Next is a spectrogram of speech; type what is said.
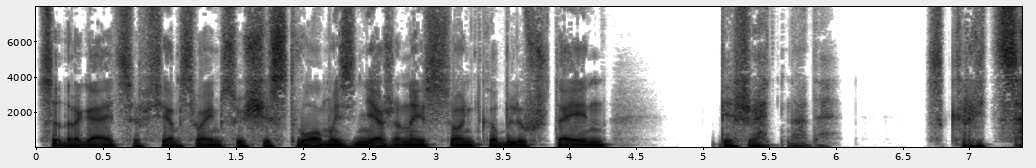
Содрогается всем своим существом изнеженная Сонька Блюштейн. Бежать надо, скрыться,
